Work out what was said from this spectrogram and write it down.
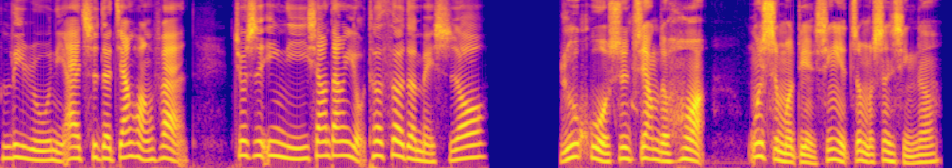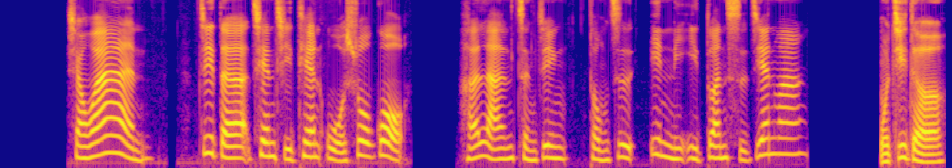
例如你爱吃的姜黄饭，就是印尼相当有特色的美食哦。如果是这样的话。为什么点心也这么盛行呢？小万，记得前几天我说过，荷兰曾经统治印尼一段时间吗？我记得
